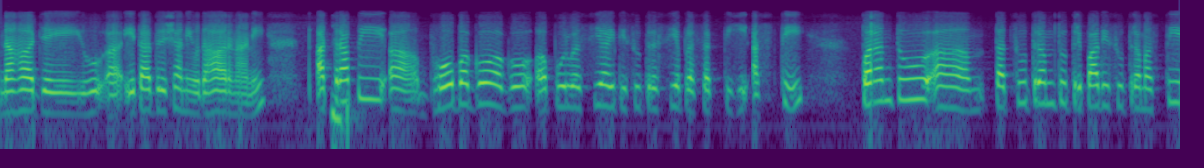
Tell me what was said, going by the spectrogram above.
नः जयेयुः एतादृशानि उदाहरणानि। अत्रापि भो भगो अगो अपूर्वस्य इति सूत्रस्य प्रसक्तिः अस्ति। परन्तु तत् सूत्रं तु त्रिपादिसूत्रम् अस्ति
